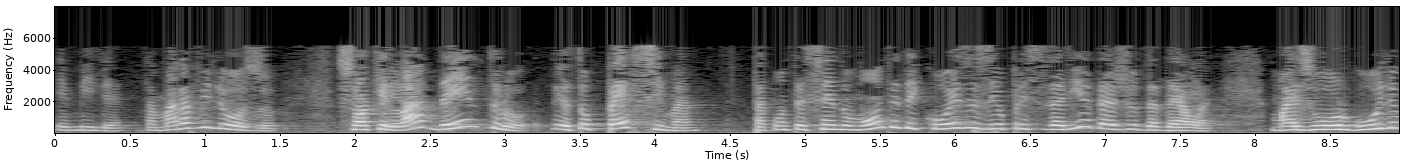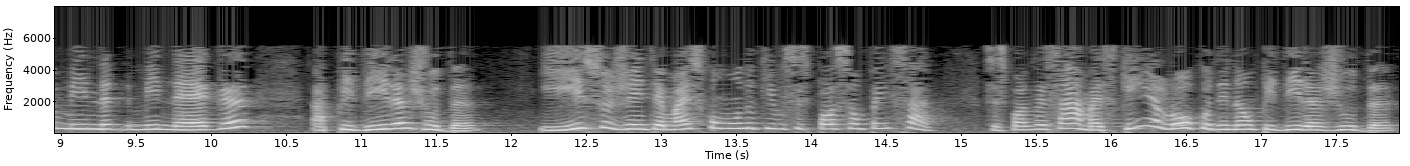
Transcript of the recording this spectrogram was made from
Emília, está maravilhoso. Só que lá dentro eu estou péssima. Está acontecendo um monte de coisas e eu precisaria da ajuda dela. Mas o orgulho me, me nega a pedir ajuda. E isso, gente, é mais comum do que vocês possam pensar. Vocês podem pensar, ah, mas quem é louco de não pedir ajuda?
